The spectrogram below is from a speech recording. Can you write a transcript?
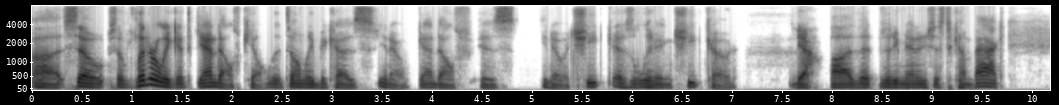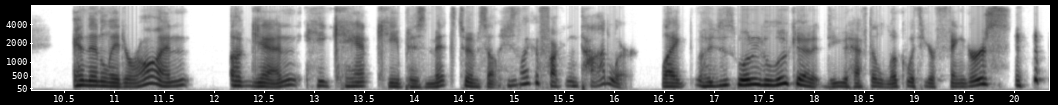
Uh, so so literally gets Gandalf killed. It's only because you know Gandalf is you know a cheat is a living cheat code Yeah. uh, that that he manages to come back, and then later on, again he can't keep his mitts to himself. He's like a fucking toddler. Like I just wanted to look at it. Do you have to look with your fingers?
